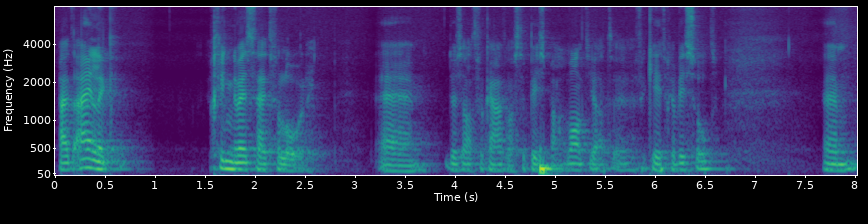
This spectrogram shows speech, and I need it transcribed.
uiteindelijk ging de wedstrijd verloren. Uh, dus de advocaat was de pispaal, want die had uh, verkeerd gewisseld. Um,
